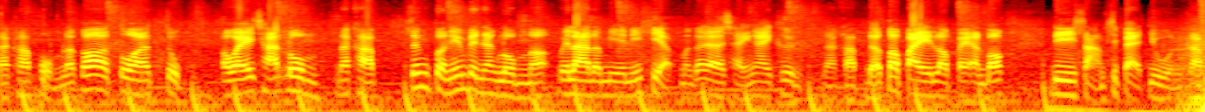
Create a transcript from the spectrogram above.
นะครับผมแล้วก็ตัวจุกเอาไว้ชาร์จลมนะครับซึ่งตัวนี้เป็นยางลมเนาะเวลาเรามีอันนี้เสียบมันก็จะใช้ง่ายขึ้นนะครับเดี๋ยวต่อไปเราไปอันบ็อก D38U นะครับ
